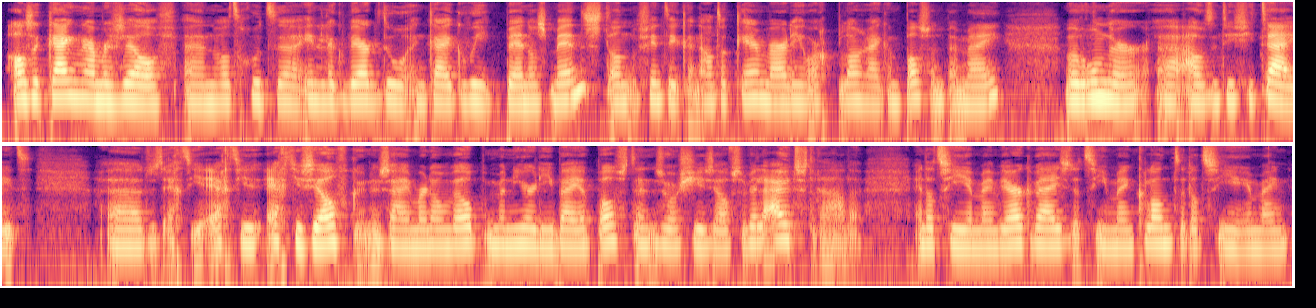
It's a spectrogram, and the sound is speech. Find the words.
als ik kijk naar mezelf en wat goed uh, innerlijk werk doe en kijk hoe ik ben als mens, dan vind ik een aantal kernwaarden heel erg belangrijk en passend bij mij. Waaronder uh, authenticiteit. Uh, dus echt, echt, echt jezelf kunnen zijn, maar dan wel op een manier die bij je past en zoals je jezelf zou willen uitstralen. En dat zie je in mijn werkwijze, dat zie je in mijn klanten, dat zie je in mijn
